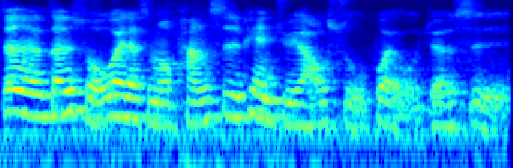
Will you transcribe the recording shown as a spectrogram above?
真的跟所谓的什么庞氏骗局、老鼠会，我觉得是。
